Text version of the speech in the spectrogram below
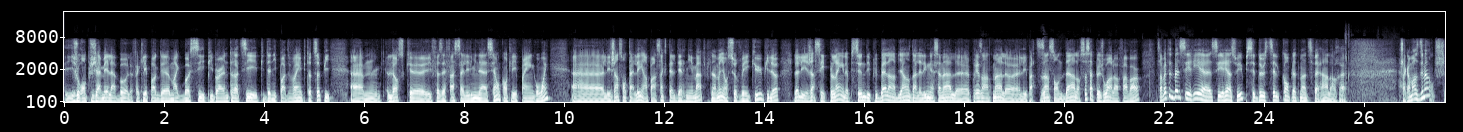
ils joueront plus jamais là-bas. Là. Fait que l'époque de Mike Bossy, puis Brian Trottier, puis Denis Potvin, puis tout ça. Puis euh, lorsqu'ils faisaient face à l'élimination contre les Pingouins, euh, les gens sont allés en pensant que c'était le dernier match. Puis finalement, ils ont survécu. Puis là, là les gens, c'est plein. Là. Puis c'est une des plus belles ambiances dans la Ligue nationale euh, présentement. Les partisans sont dedans. Alors ça, ça peut jouer en leur faveur. Ça va être une belle série, euh, série à suivre. Puis c'est deux styles complètement différents. Alors, ça commence dimanche.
